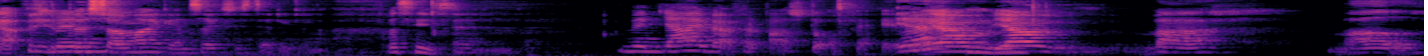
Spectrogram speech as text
Ja, fordi det bliver sommer igen, så eksisterer det ikke længere. præcis. Øh, Men jeg er i hvert fald bare stor fan. Ja. Jeg, Mhm. jeg var meget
